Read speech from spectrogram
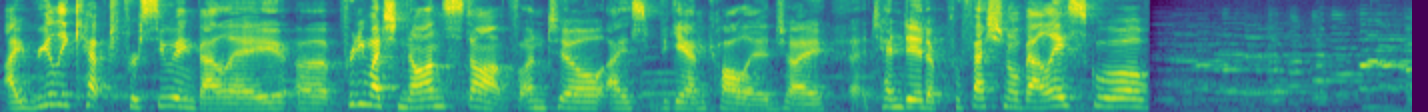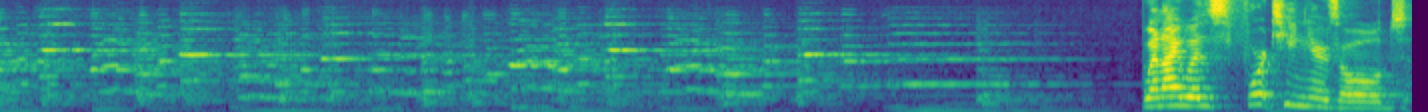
I really kept pursuing ballet uh, pretty much non-stop until I began college. I attended a professional ballet school When I was 14 years old,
